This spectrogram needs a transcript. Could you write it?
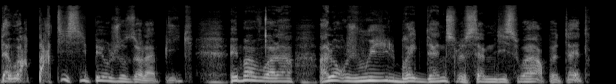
d'avoir participé aux Jeux Olympiques. Et ben voilà. Alors oui, le breakdance le samedi soir peut-être,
